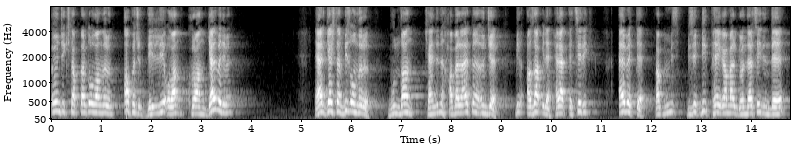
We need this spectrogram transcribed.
önce kitaplarda olanların apaçık delili olan Kur'an gelmedi mi? Eğer gerçekten biz onları bundan kendini haberdar etmeden önce bir azap ile helak etseydik elbette Rabbimiz bize bir peygamber gönderseydin de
